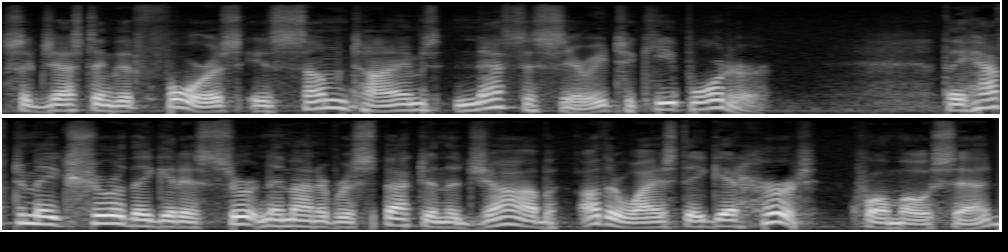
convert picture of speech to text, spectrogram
suggesting that force is sometimes necessary to keep order. They have to make sure they get a certain amount of respect in the job, otherwise, they get hurt, Cuomo said.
